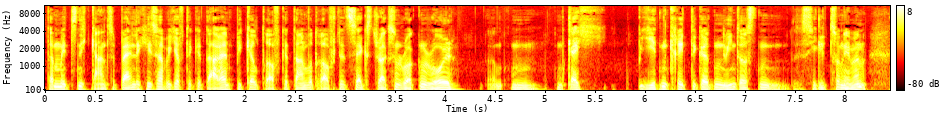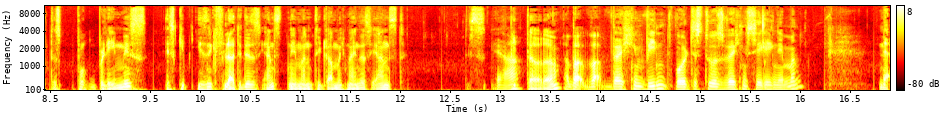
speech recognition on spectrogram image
damit es nicht ganz so peinlich ist, habe ich auf der Gitarre ein Pickel draufgetan, wo drauf steht Sex, Drugs und Rock'n'Roll, um, um gleich jeden Kritiker den Wind aus dem Segel zu nehmen. Das Problem ist, es gibt irrsinnig viele Leute, die das ernst nehmen. Die glauben, ich meine das ernst. Das ist Ja. bitter, oder? Aber welchen Wind wolltest du aus welchem Segel nehmen? Na,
